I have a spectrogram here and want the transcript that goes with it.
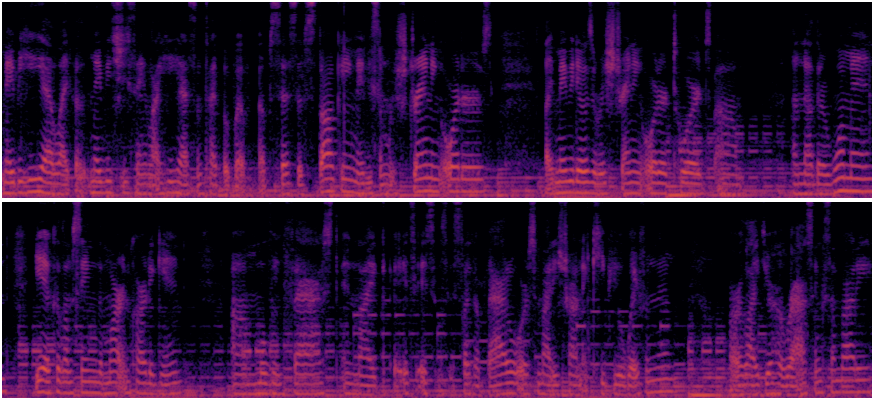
Maybe he had like a maybe she's saying like he had some type of obsessive stalking, maybe some restraining orders. Like maybe there was a restraining order towards um, another woman. Yeah, because I'm seeing the Martin card again. Um, moving fast and like it's, it's it's like a battle or somebody's trying to keep you away from them or like you're harassing somebody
